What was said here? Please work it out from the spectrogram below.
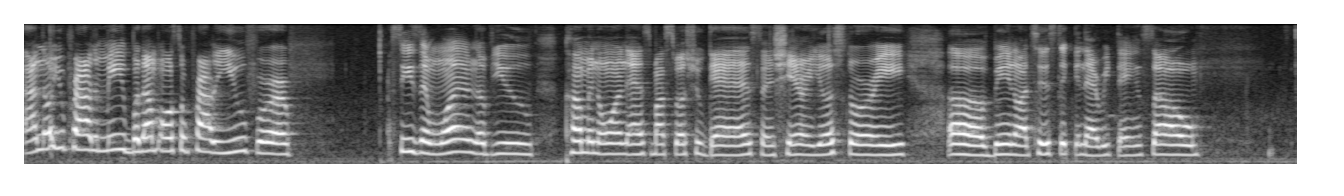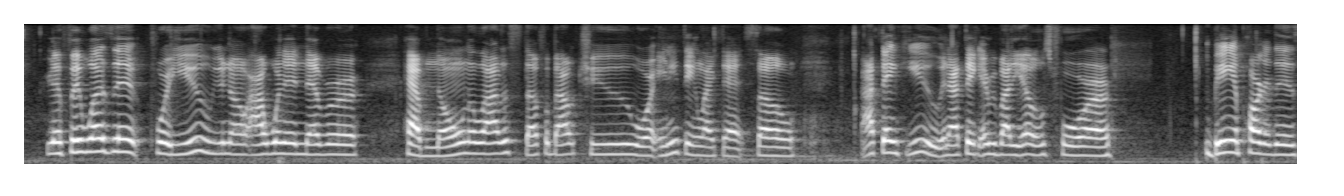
I know you're proud of me, but I'm also proud of you for season one of you coming on as my special guest and sharing your story of being autistic and everything. So if it wasn't for you, you know, I wouldn't never have known a lot of stuff about you or anything like that. So I thank you and I thank everybody else for being part of this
